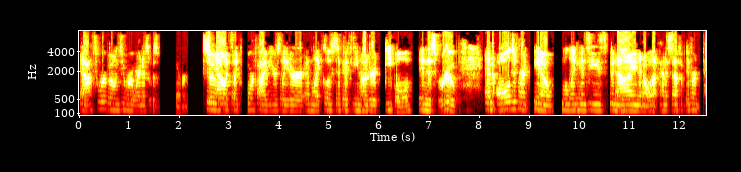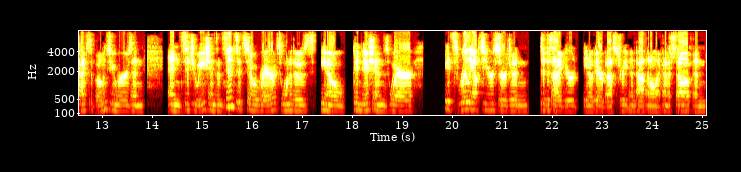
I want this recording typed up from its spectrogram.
that's where bone tumor awareness was born. So now it's like four or five years later and like close to 1,500 people in this group and all different, you know, malignancies, benign and all that kind of stuff of different types of bone tumors and, and situations. And since it's so rare, it's one of those, you know, conditions where it's really up to your surgeon to decide your, you know, their best treatment path and all that kind of stuff. And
